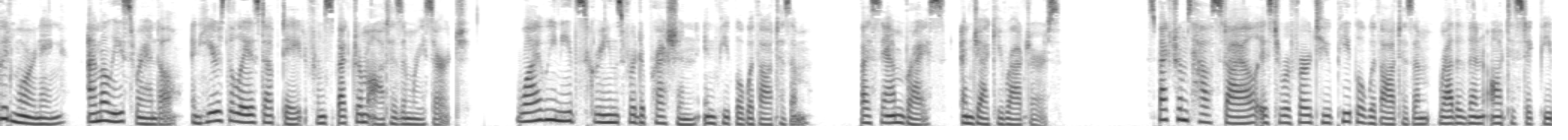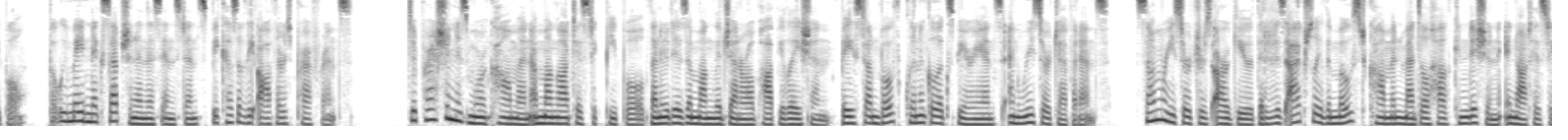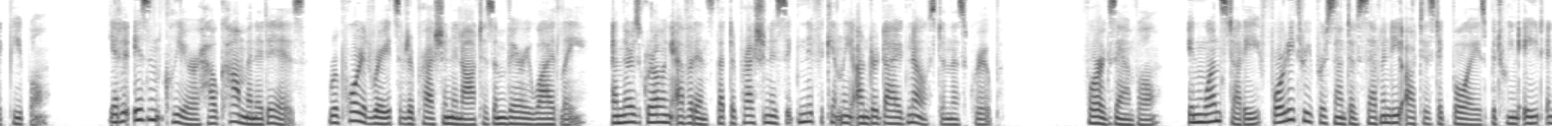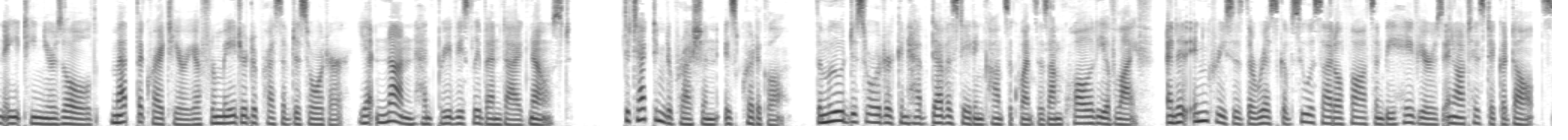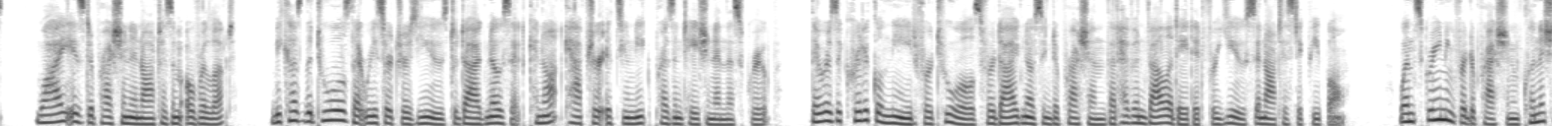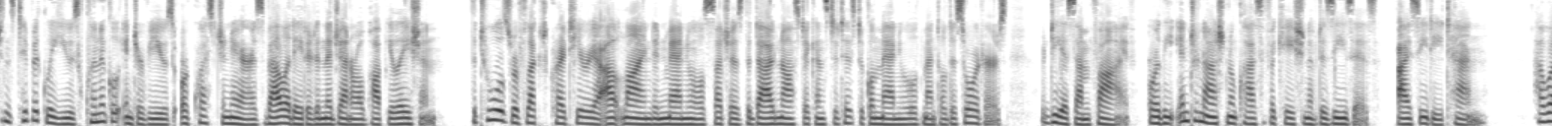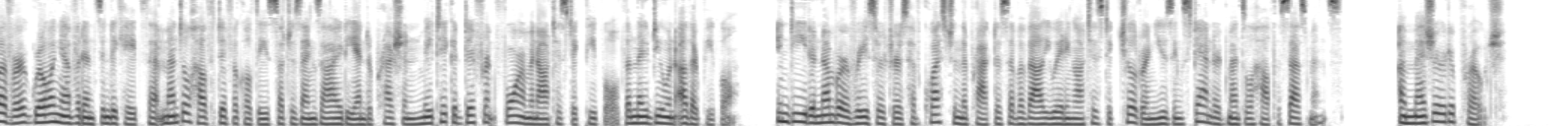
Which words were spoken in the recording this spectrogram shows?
Good morning. I'm Elise Randall, and here's the latest update from Spectrum Autism Research. Why We Need Screens for Depression in People with Autism by Sam Bryce and Jacqui Rodgers. Spectrum's house style is to refer to people with autism rather than autistic people, but we made an exception in this instance because of the author's preference. Depression is more common among autistic people than it is among the general population, based on both clinical experience and research evidence. Some researchers argue that it is actually the most common mental health condition in autistic people. Yet it isn't clear how common it is. Reported rates of depression in autism vary widely, and there's growing evidence that depression is significantly underdiagnosed in this group. For example, in one study, 43% of 70 autistic boys between 8 and 18 years old met the criteria for major depressive disorder, yet none had previously been diagnosed. Detecting depression is critical. The mood disorder can have devastating consequences on quality of life, and it increases the risk of suicidal thoughts and behaviors in autistic adults. Why is depression in autism overlooked? Because the tools that researchers use to diagnose it cannot capture its unique presentation in this group. There is a critical need for tools for diagnosing depression that have been validated for use in autistic people. When screening for depression, clinicians typically use clinical interviews or questionnaires validated in the general population. The tools reflect criteria outlined in manuals such as the Diagnostic and Statistical Manual of Mental Disorders, or DSM 5, or the International Classification of Diseases, ICD 10. However, growing evidence indicates that mental health difficulties such as anxiety and depression may take a different form in autistic people than they do in other people. Indeed, a number of researchers have questioned the practice of evaluating autistic children using standard mental health assessments. A measured approach.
